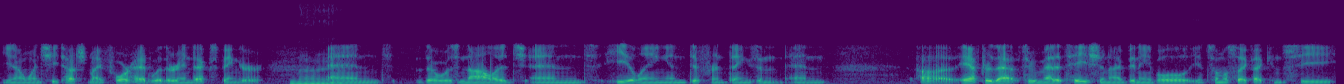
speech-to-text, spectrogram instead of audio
You know when she touched my forehead with her index finger, and there was knowledge and healing and different things and and uh, after that through meditation I've been able it's almost like I can see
